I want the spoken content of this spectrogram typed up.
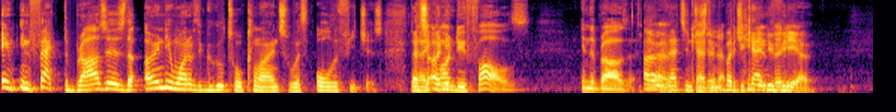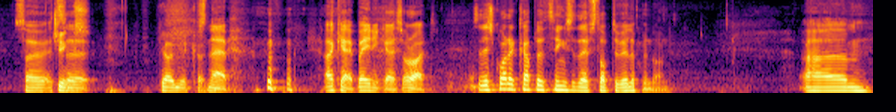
In, in fact, the browser is the only one of the Google Talk clients with all the features. No, That's you only. can't do files in the browser. oh, that's interesting. no, But, you can, do video. So it's Jinx. a Go code. snap. okay, but in any case, all right. So there's quite a couple of things that they've stopped development on. Um,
